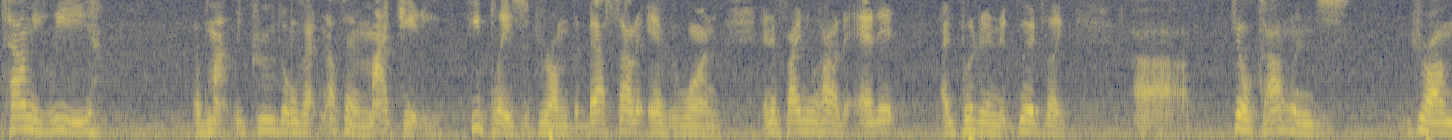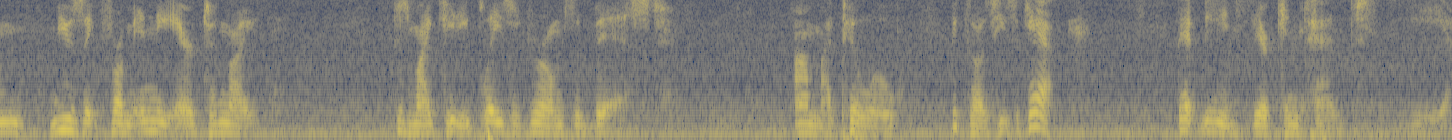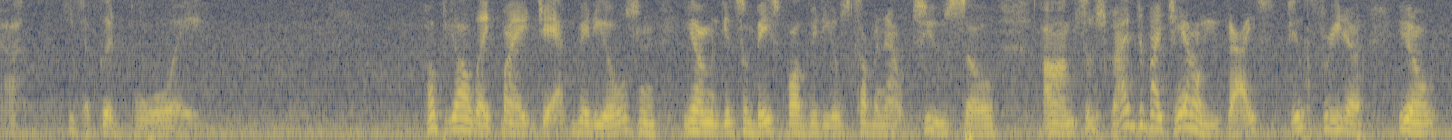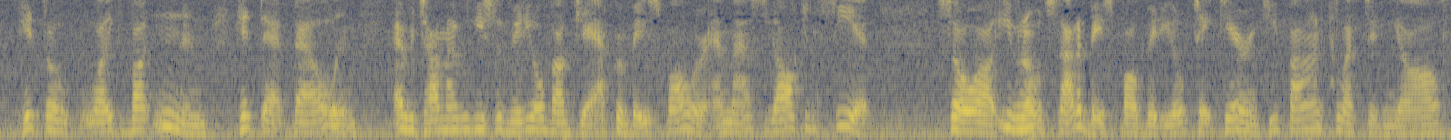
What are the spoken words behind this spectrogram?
Tommy Lee of Motley Crue don't got nothing. My kitty, he plays the drum the best out of everyone. And if I knew how to edit, I'd put in a good like uh, Phil Collins drum music from In the Air Tonight. Because my kitty plays the drums the best on my pillow because he's a cat. That means they're content. He's a good boy. Hope y'all like my Jack videos, and you know I'm gonna get some baseball videos coming out too. So, um, subscribe to my channel, you guys. Feel free to, you know, hit the like button and hit that bell, and every time I release a video about Jack or baseball or MS, y'all can see it. So, uh, even though it's not a baseball video, take care and keep on collecting, y'all.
